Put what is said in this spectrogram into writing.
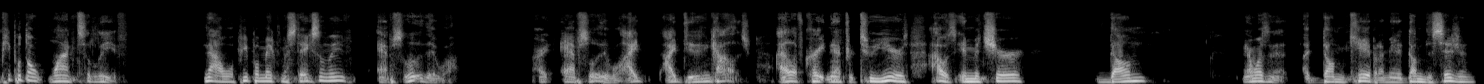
People don't want to leave. Now, will people make mistakes and leave? Absolutely, they will. All right, absolutely. Well, I I did it in college. I left Creighton after two years. I was immature, dumb. I, mean, I wasn't a, a dumb kid, but I made a dumb decision,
